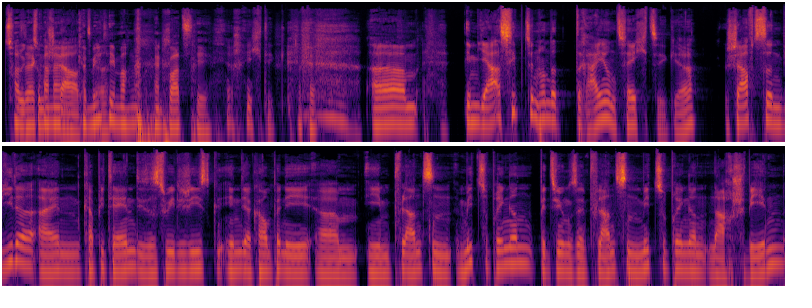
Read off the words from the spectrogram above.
Zurück also er kann Start, Kamilltee machen, aber kein Schwarztee. richtig. Okay. Ähm, Im Jahr 1763 ja, schafft es dann wieder ein Kapitän dieser Swedish East India Company, ähm, ihm Pflanzen mitzubringen, beziehungsweise Pflanzen mitzubringen nach Schweden.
